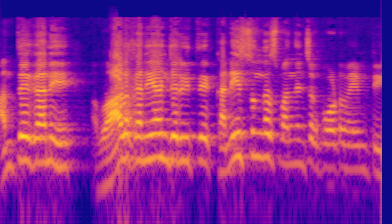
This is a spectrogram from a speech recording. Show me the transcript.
అంతేగాని వాళ్ళకు అన్యాయం జరిగితే కనీసంగా స్పందించకపోవడం ఏమిటి?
